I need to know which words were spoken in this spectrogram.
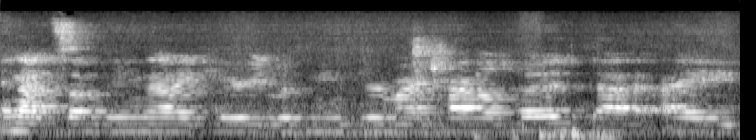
and that's something that I carried with me through my childhood that I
